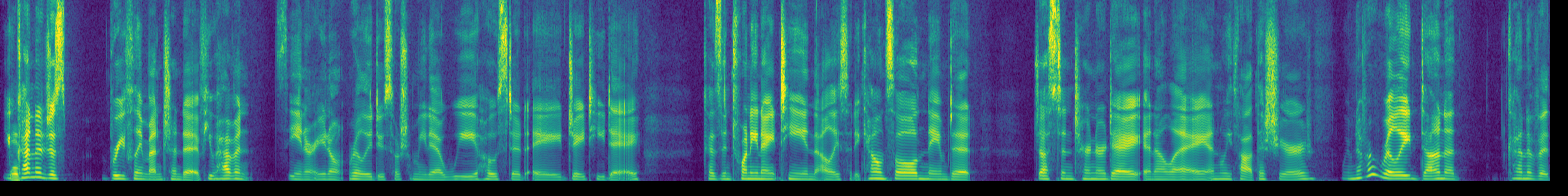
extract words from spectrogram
You Well- kind of just briefly mentioned it. If you haven't seen or you don't really do social media, we hosted a JT Day because in 2019 the LA City Council named it Justin Turner Day in LA, and we thought this year we've never really done a kind of a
